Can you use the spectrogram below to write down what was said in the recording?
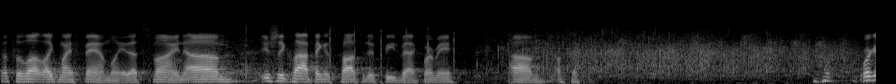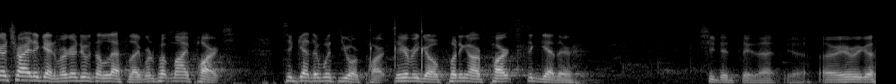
That's a lot like my family. That's fine. Um, usually, clapping is positive feedback for me. Um, okay. We're going to try it again. We're going to do it with the left leg. We're going to put my part together with your part. So here we go, putting our parts together. She did say that, yeah. All right, here we go.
